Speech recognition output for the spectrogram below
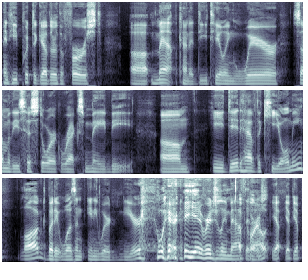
and he put together the first uh, map, kind of detailing where some of these historic wrecks may be. Um, he did have the Kee-O-Mee logged, but it wasn't anywhere near where he originally mapped it out. Yep, yep, yep.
